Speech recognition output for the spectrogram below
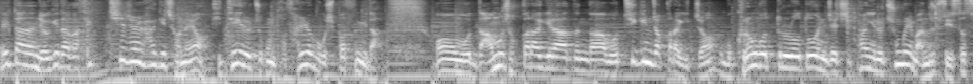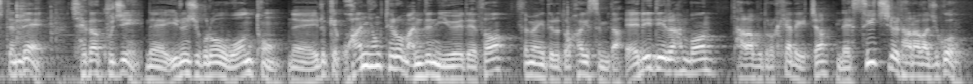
일단은 여기다가 색칠을 하기 전에요. 디테일을 조금 더 살려보고 싶었습니다. 어 뭐 나무 젓가락이라든가 뭐 튀김 젓가락 있죠? 뭐 그런 것들로도 이제 지팡이를 충분히 만들 수 있었을 텐데 제가 굳이 네 이런 식으로 원통 네 이렇게 관 형태로 만든 이유에 대해서 설명해 드리도록 하겠습니다. LED를 한번 달아보도록 해야 되겠죠? 네 스위치를 달아가지고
